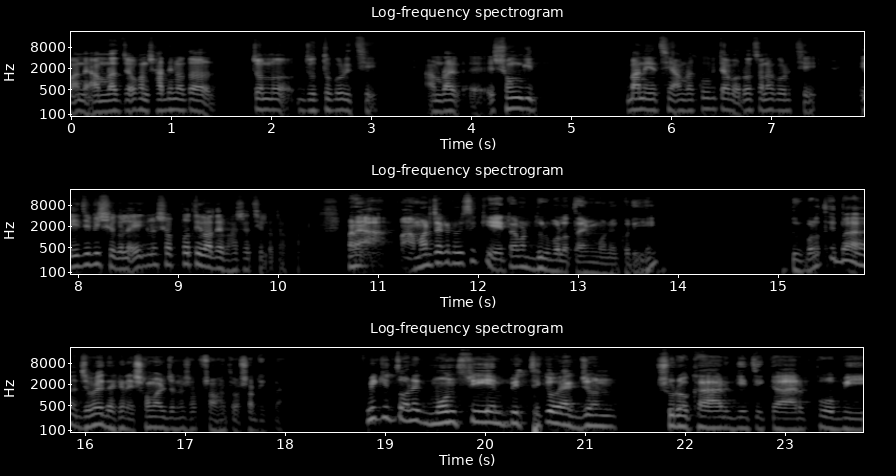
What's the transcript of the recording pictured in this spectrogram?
মানে আমরা যখন স্বাধীনতার জন্য যুদ্ধ করেছি আমরা সংগীত বানিয়েছি আমরা কবিতা রচনা করেছি এই যে বিষয়গুলো এগুলো সব প্রতিবাদের ভাষা ছিল তখন। মানে আমার জায়গাটা হয়েছে কি এটা আমার দুর্বলতা আমি মনে করি। দুর্বলতাই বা যেভাবে দেখেন এই সময়ের জন্য সব সময় তো সঠিক না। আমি কিন্তু অনেক মন্ত্রী এমপির থেকেও একজন সুরকার গীতিকার কবি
